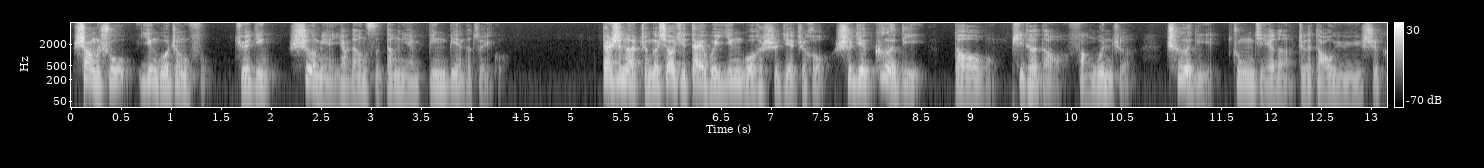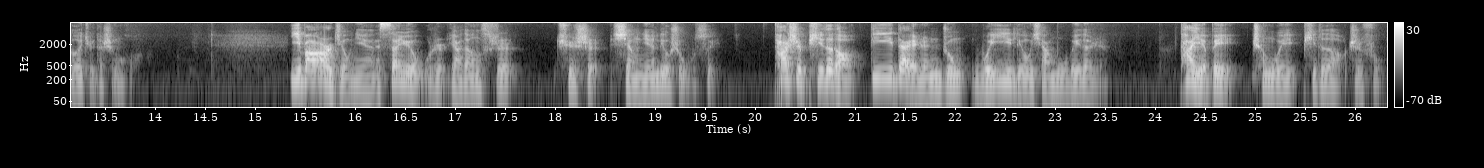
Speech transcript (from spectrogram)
上书英国政府，决定赦免亚当斯当年兵变的罪过。但是呢，整个消息带回英国和世界之后，世界各地到皮特岛访问者，彻底终结了这个岛屿与世隔绝的生活。一八二九年三月五日，亚当斯去世，享年六十五岁。他是皮特岛第一代人中唯一留下墓碑的人。他也被称为皮特岛之父。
